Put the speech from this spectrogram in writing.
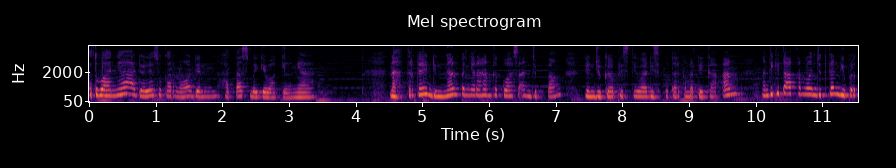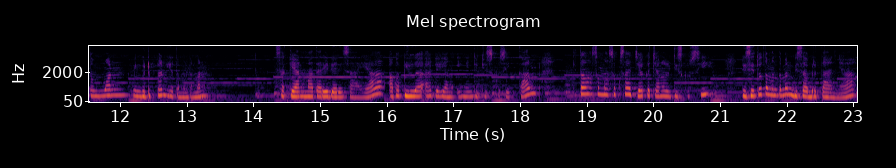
Ketuanya adalah Soekarno dan Hatta sebagai wakilnya. Nah, terkait dengan penyerahan kekuasaan Jepang dan juga peristiwa di seputar kemerdekaan, nanti kita akan lanjutkan di pertemuan minggu depan ya teman-teman. Sekian materi dari saya. Apabila ada yang ingin didiskusikan, kita langsung masuk saja ke channel diskusi. Di situ teman-teman bisa bertanya,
